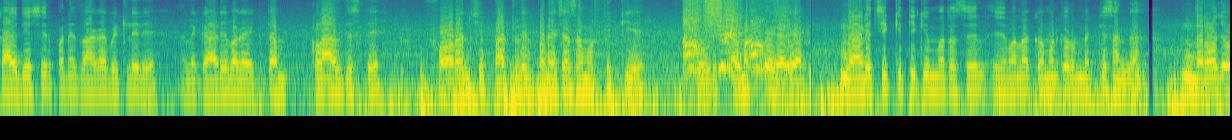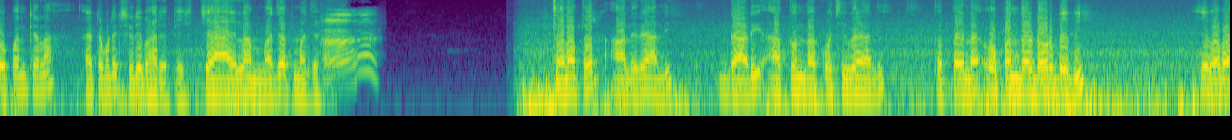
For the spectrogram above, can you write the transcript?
कायदेशीरपणे जागा भेटलेली आहे आणि गाडी बघा एकदम क्लास दिसते. फॉरेनची पाटलीन पण याच्यासमोर फिक्की आहे. चमकते गाडी आपली. गाडीची किती किंमत असेल हे मला कमेंट करून नक्की सांगा. दरवाजा ओपन केला ऑटोमॅटिक शिडी बाहेर येते. चायला मजात मजा. चला तर आले रे आली. गाडी आतून दाखवायची वेळ आली. तर पहिला ओपन द डोर बेबी हे बाबा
